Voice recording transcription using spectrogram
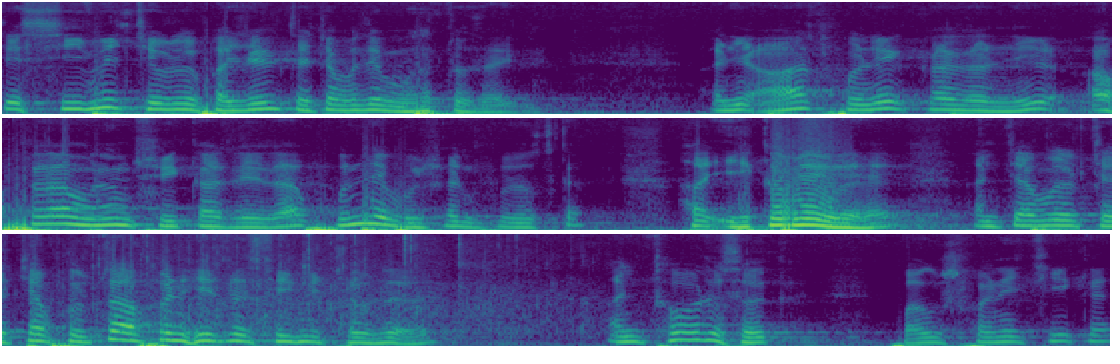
ते सीमित ठेवलं पाहिजे त्याच्यामध्ये महत्त्व जाईल. आणि आज पुणेकरांनी आपला म्हणून स्वीकारलेला पुण्यभूषण पुरस्कार हा एकमेव आहे. आणि त्यामुळे त्याच्यापुरतं आपण हे जर सीमित ठेवलं आणि थोडंसं पाऊस पाणी ठीक आहे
